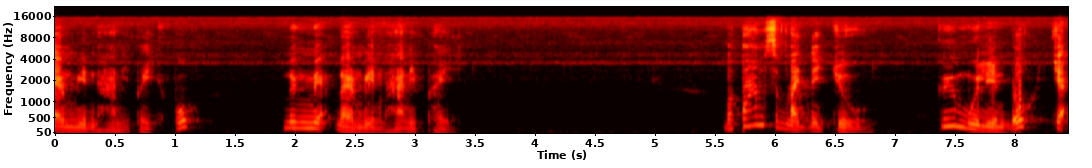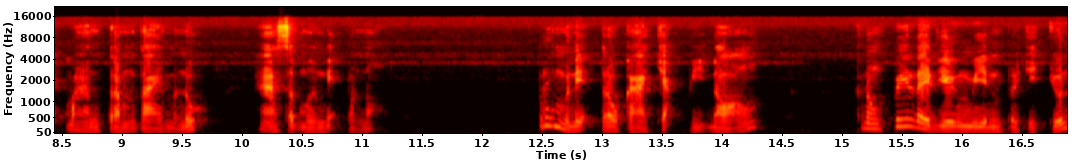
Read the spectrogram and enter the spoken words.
ដែលមានហានិភ័យខ្ពស់និងអ្នកដែលមានហានិភ័យបើតាមសម្ដេចដេជូគឺ1លានដូសចាក់បានត្រឹមតែមនុស្ស50ម៉ឺននាក់ប៉ុណ្ណោះព្រោះម្នាក់ត្រូវការចាក់2ដង ក្នុងពេលដែលយើងមានប្រជាជន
